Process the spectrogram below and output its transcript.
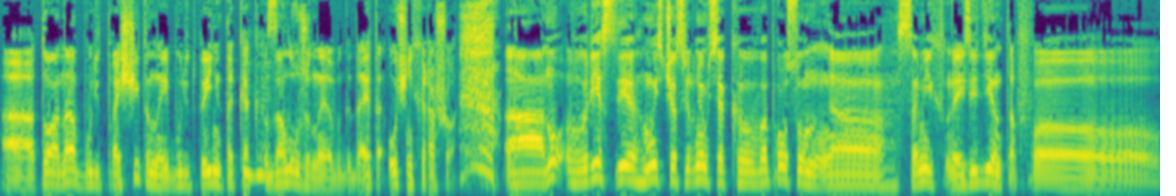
а, то она будет просчитана и будет принята как заложенная выгода. Это очень хорошо. А, ну, если мы сейчас вернемся к вопросу а, самих резидентов, э,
